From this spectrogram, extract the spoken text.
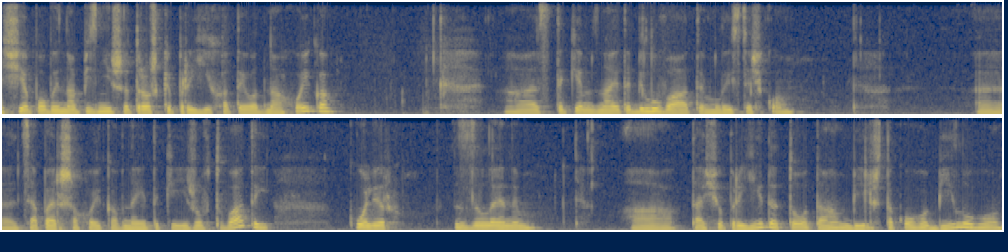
Ще повинна пізніше трошки приїхати одна хойка з таким, знаєте, білуватим листячком. Е, Ця перша хойка в неї такий жовтуватий колір з зеленим. А та, що приїде, то там більш такого білого,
